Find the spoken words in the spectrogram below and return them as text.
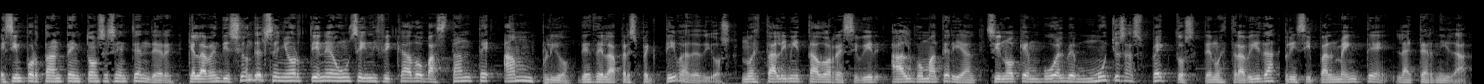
Es importante entonces entender que la bendición del Señor tiene un significado bastante amplio desde la perspectiva de Dios. No está limitado a recibir algo material, sino que envuelve muchos aspectos de nuestra vida, principalmente la eternidad.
